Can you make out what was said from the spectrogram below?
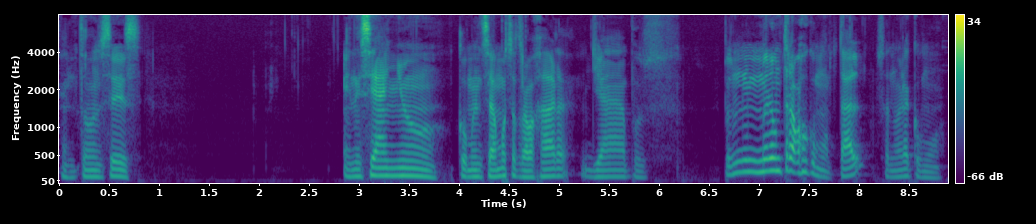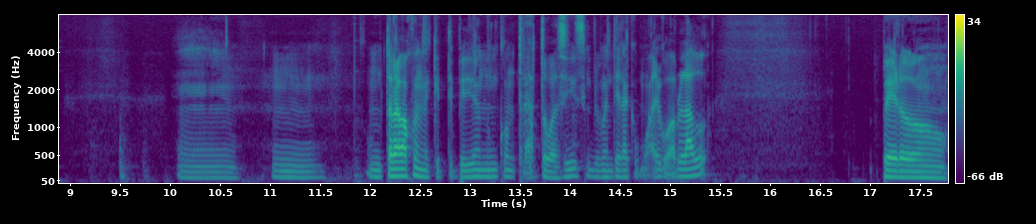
Entonces, en ese año comenzamos a trabajar ya, pues, pues no no era un trabajo como tal, o sea, no era como eh, un, un trabajo en el que te pedían un contrato o así, simplemente era como algo hablado. Pero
